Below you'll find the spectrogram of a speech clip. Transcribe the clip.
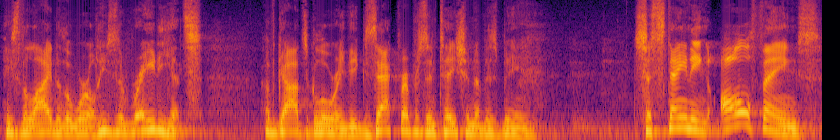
He's the light of the world, He's the radiance of God's glory, the exact representation of His being sustaining all things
